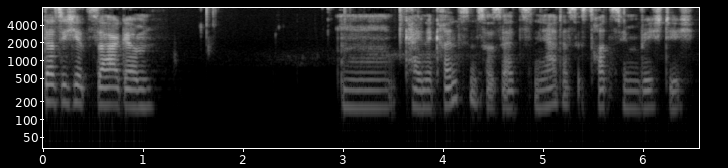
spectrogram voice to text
dass ich jetzt sage, mm, keine Grenzen zu setzen, ja, das ist trotzdem wichtig.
